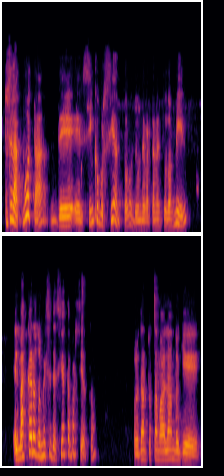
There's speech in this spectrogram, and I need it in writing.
Entonces, la cuota del 5% de un departamento 2000, el más caro es 2.700%. Por lo tanto, estamos hablando que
